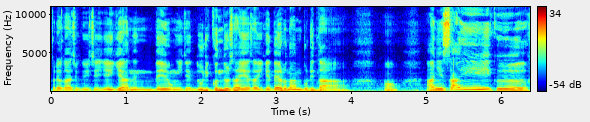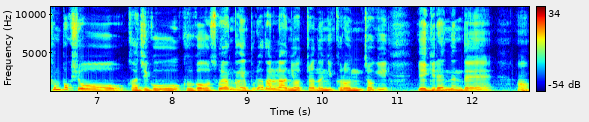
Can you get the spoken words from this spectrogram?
그래가지고 이제 얘기하는 내용이 이제 누리꾼들 사이에서 이게 내로남불이다. 어? 아니 싸이 그 흠뻑쇼 가지고 그거 소양강에 뿌려달라니 어쩌느니 그런 저기 얘기를 했는데, 어?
